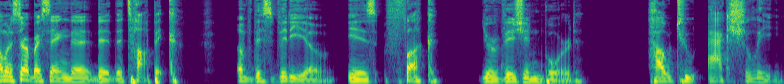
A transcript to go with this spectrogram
I want to start by saying the, the, the topic of this video is fuck your vision board, how to actually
